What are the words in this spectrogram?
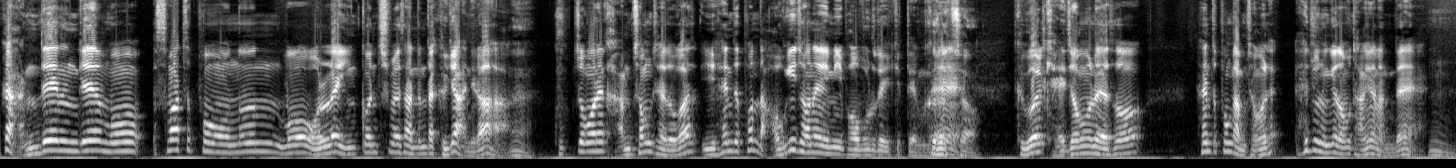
그안 되는 게 뭐 스마트폰은 뭐 원래 인권 침해서 안 된다 그게 아니라 예. 국정원의 감청 제도가 이 핸드폰 나오기 전에 이미 법으로 돼 있기 때문에 그렇죠. 그걸 개정을 해서 핸드폰 감청을 해, 해주는 게 너무 당연한데 음.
